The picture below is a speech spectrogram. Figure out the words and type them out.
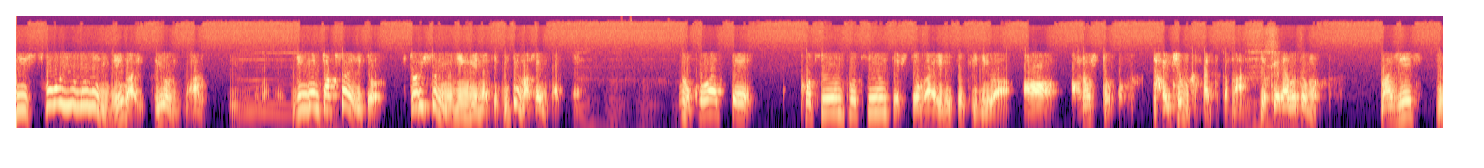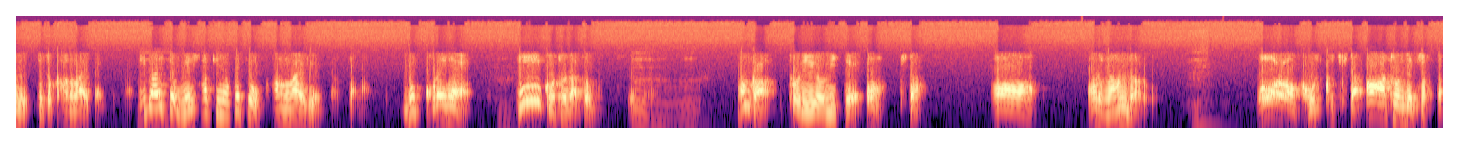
にそういうものに目が行くようになるっていうのがね。人間たくさんいると一人一人の人間なんて見てませんからね。でもこうやってポツンポツンと人がいる時にはあああの人大丈夫かなとか、まあ、余計なことも交えつつちょっと考えたりとか意外と目先のことを考えるようになったな僕これねいいことだと思うんですよ、なんか鳥を見てあ来た。あああれなんだろう。おおここっち来た。ああ飛んでっちゃった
